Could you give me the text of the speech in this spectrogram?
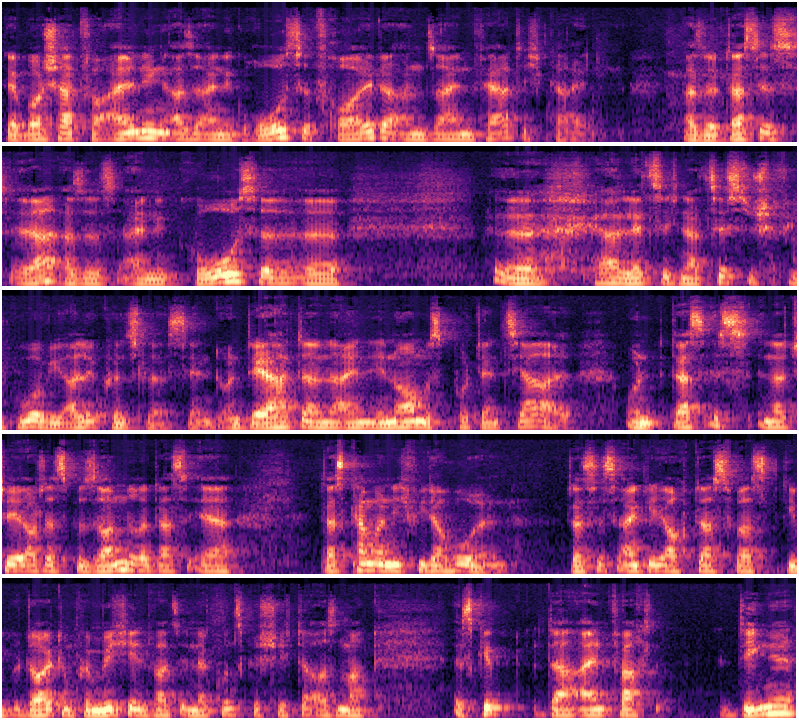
der Bosch hat vor allen Dingen also eine große Freude an seinen Fertigkeiten. Also das ist ja, also es ist eine große äh, äh, ja, letztlich narzisstische Figur, wie alle Künstler es sind. Und der hat dann ein enormes Potenzial. Und das ist natürlich auch das Besondere, dass er, das kann man nicht wiederholen. Das ist eigentlich auch das, was die Bedeutung für mich jedenfalls in der Kunstgeschichte ausmacht. Es gibt da einfach Dinge,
